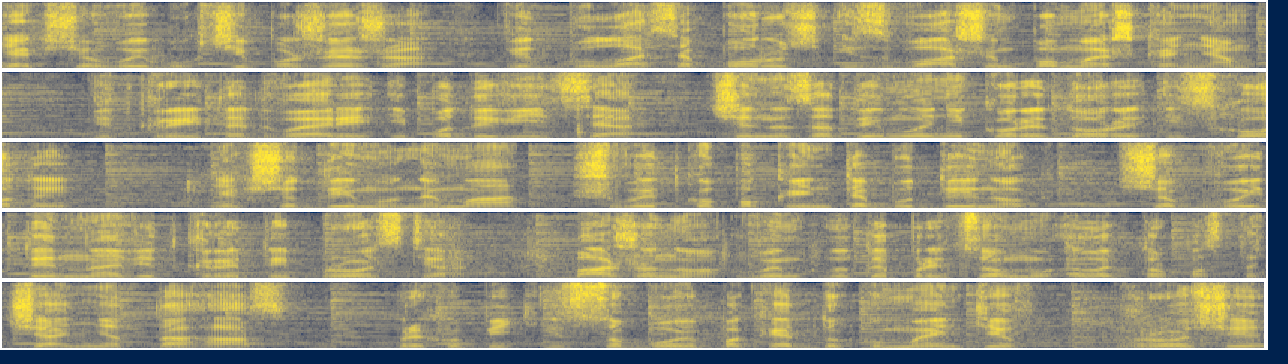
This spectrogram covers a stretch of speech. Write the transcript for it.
Якщо вибух чи пожежа відбулася поруч із вашим помешканням, відкрийте двері і подивіться, чи не задимлені коридори і сходи. Якщо диму нема, швидко покиньте будинок, щоб вийти на відкритий простір. Бажано вимкнути при цьому електропостачання та газ. Прихопіть із собою пакет документів, гроші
